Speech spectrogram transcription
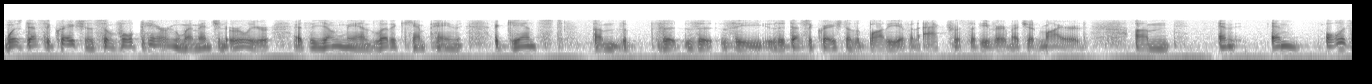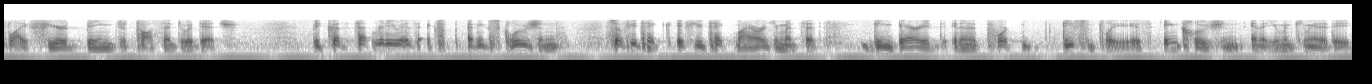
was desecration. So Voltaire, whom I mentioned earlier, as a young man, led a campaign against um, the, the, the, the, the desecration of the body of an actress that he very much admired, um, and and all his life feared being tossed into a ditch because that really is ex- an exclusion. So if you take if you take my argument that being buried in an important decently is inclusion in the human community,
